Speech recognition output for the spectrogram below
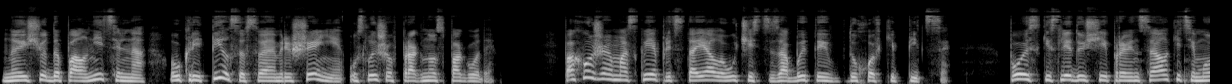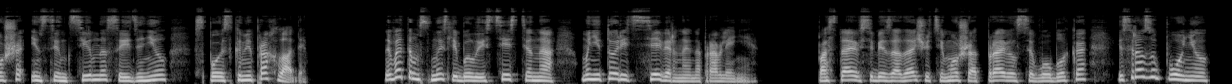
но еще дополнительно укрепился в своем решении, услышав прогноз погоды. Похоже, Москве предстояла участь забытой в духовке пиццы. Поиски следующей провинциалки Тимоша инстинктивно соединил с поисками прохлады. В этом смысле было естественно мониторить северное направление. Поставив себе задачу, Тимоша отправился в облако и сразу понял,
